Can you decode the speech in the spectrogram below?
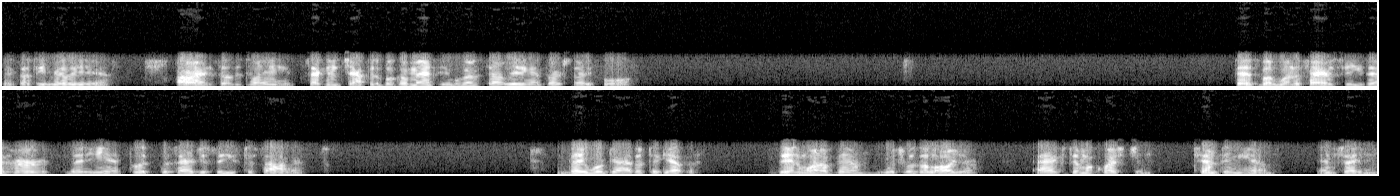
because He really is. All right, so the 22nd chapter of the book of Matthew, we're going to start reading at verse 34. It says, But when the Pharisees had heard that he had put the Sadducees to silence, they were gathered together. Then one of them, which was a lawyer, asked him a question, tempting him, and saying,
